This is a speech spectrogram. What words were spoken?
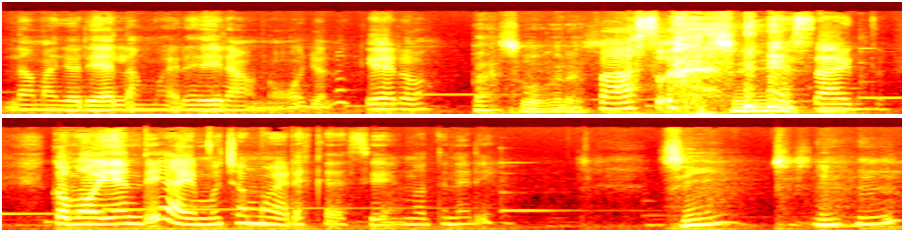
la mayoría de las mujeres dirán, no, yo no quiero. Paso, gracias. Paso, exacto. Como hoy en día hay muchas mujeres que deciden no tener hijos. Sí, sí, sí.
